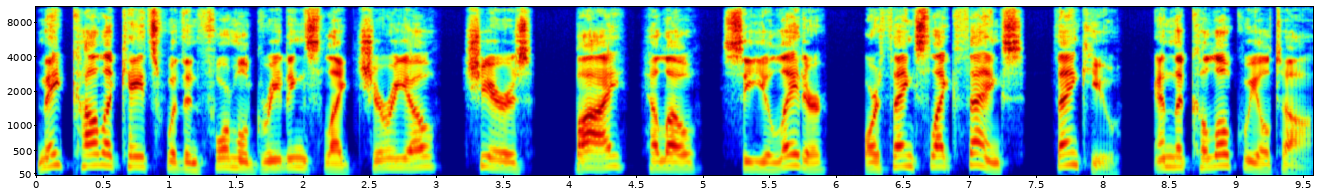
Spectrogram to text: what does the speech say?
mate collocates with informal greetings like cheerio, cheers, bye, hello, see you later, or thanks like thanks, thank you, and the colloquial ta.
